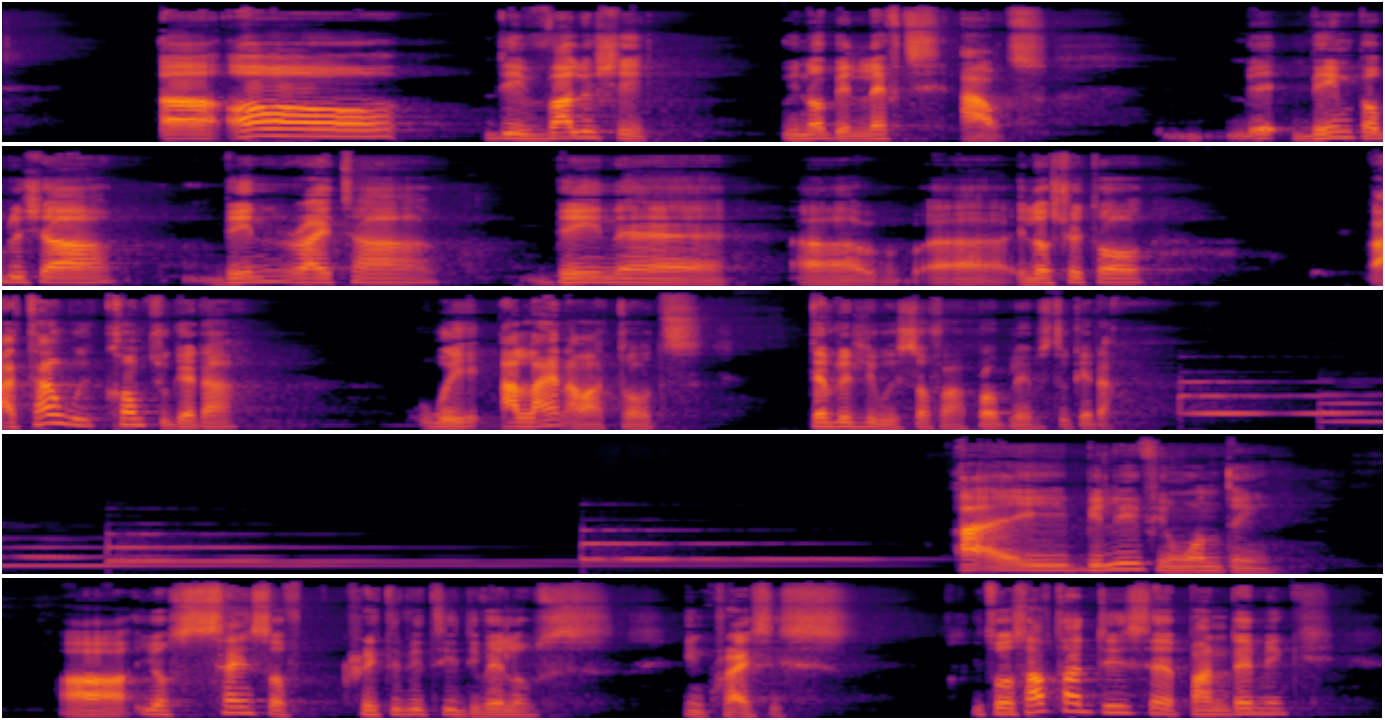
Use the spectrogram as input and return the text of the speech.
uh, all the value chain will not be left out. Be- being publisher, being writer, being a, uh, uh, illustrator, by the time we come together, we align our thoughts, definitely we solve our problems together. I believe in one thing. Uh, your sense of creativity develops in crisis. It was after this uh, pandemic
